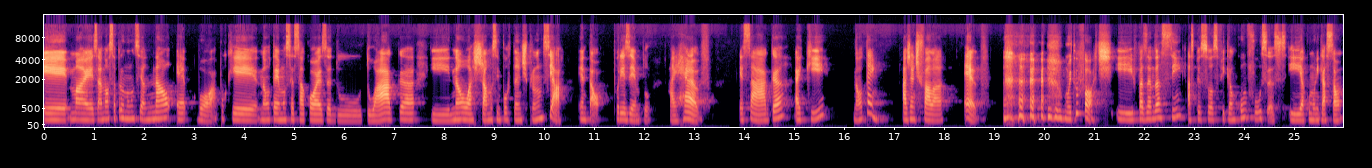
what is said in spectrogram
eh, mas a nossa pronúncia não é boa, porque não temos essa coisa do, do H e não achamos importante pronunciar. Então, por exemplo, I have. Essa H aqui não tem. A gente fala have. Muito forte. E fazendo assim, as pessoas ficam confusas e a comunicação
